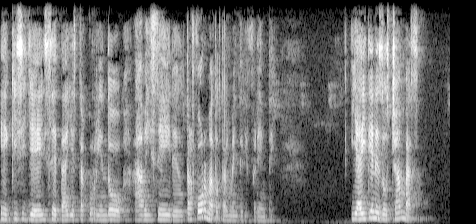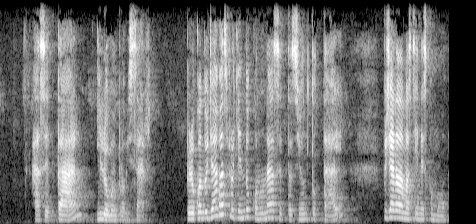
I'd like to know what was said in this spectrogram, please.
X y Y Z y está ocurriendo A, B y C de otra forma totalmente diferente. Y ahí tienes dos chambas, aceptar y luego improvisar. Pero cuando ya vas fluyendo con una aceptación total, pues ya nada más tienes como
